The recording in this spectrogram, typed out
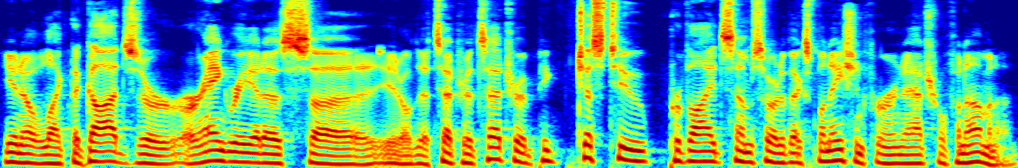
you know, like the gods are, are angry at us, uh, you know, et cetera, et cetera, just to provide some sort of explanation for a natural phenomenon.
